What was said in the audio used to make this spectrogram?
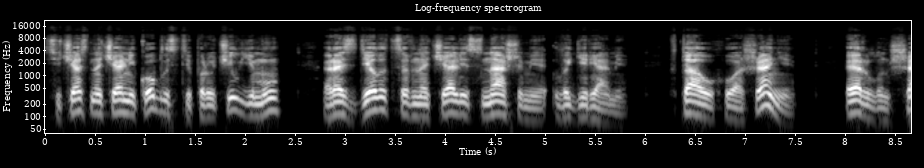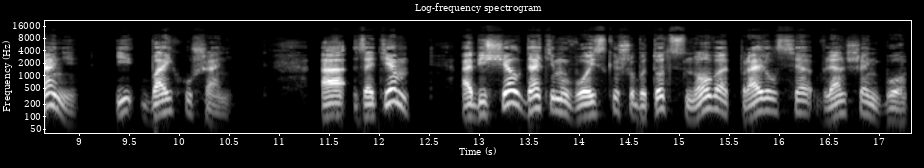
Сейчас начальник области поручил ему разделаться вначале с нашими лагерями в Таухуашане, Эрлуншане и Байхушане, а затем обещал дать ему войско, чтобы тот снова отправился в Ляншаньбо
